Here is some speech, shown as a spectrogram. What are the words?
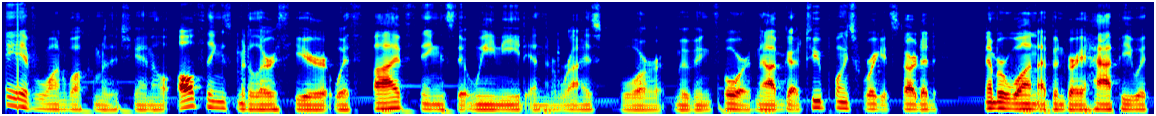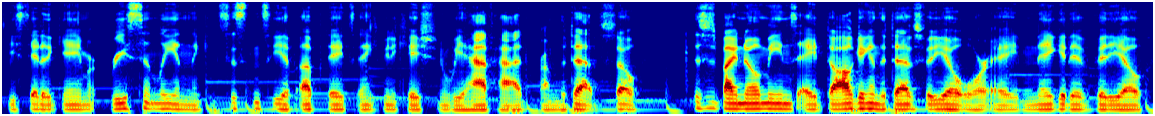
Hey everyone, welcome to the channel. All things Middle Earth here with five things that we need in the Rise to War moving forward. Now I've got two points before we get started. Number one, I've been very happy with the state of the game recently and the consistency of updates and communication we have had from the devs. So this is by no means a dogging in the devs video or a negative video.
